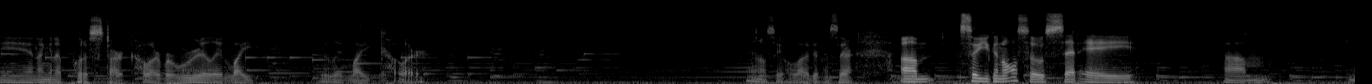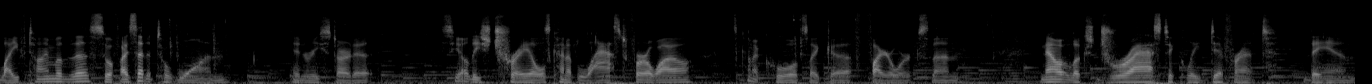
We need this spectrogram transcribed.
And I'm going to put a start color of a really light really light color. I don't see a whole lot of difference there. Um, so you can also set a um, lifetime of this. So if I set it to 1 and restart it, see all these trails kind of last for a while? It's kind of cool. It's like uh, fireworks then. Now it looks drastically different than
